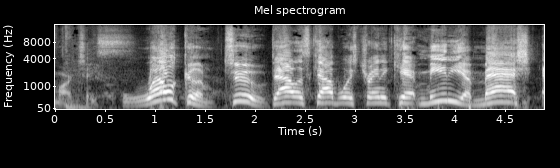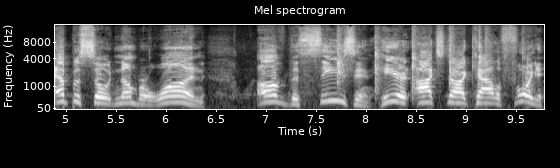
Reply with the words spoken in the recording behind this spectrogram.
Ja'Marr Chase. Welcome to Dallas Cowboys Training Camp Media Mash, episode number one of the season here at Oxnard, California.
